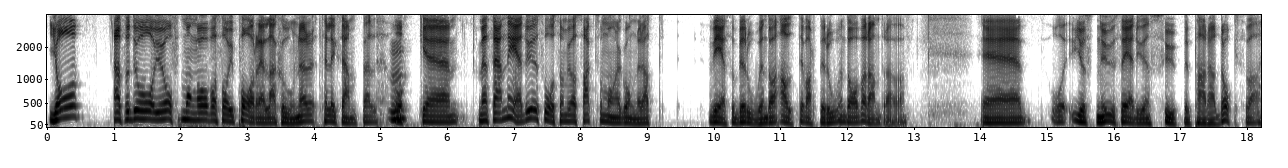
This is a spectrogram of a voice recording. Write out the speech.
Ja, alltså du har ju, många av oss har ju parrelationer till exempel. Och, eh, men sen är det ju så som vi har sagt så många gånger att vi är så beroende, har alltid varit beroende av varandra. Va? Eh, och just nu så är det ju en superparadox. va.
